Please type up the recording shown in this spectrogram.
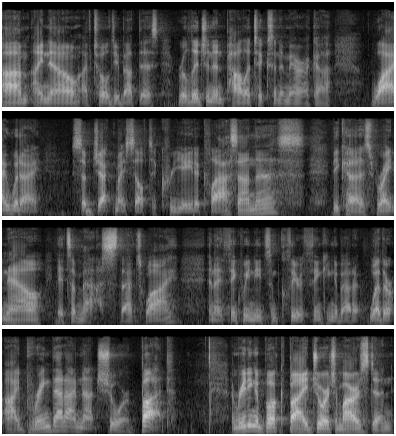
Um, I know, I've told you about this religion and politics in America. Why would I subject myself to create a class on this? Because right now it's a mess. That's why. And I think we need some clear thinking about it. Whether I bring that, I'm not sure. But I'm reading a book by George Marsden,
